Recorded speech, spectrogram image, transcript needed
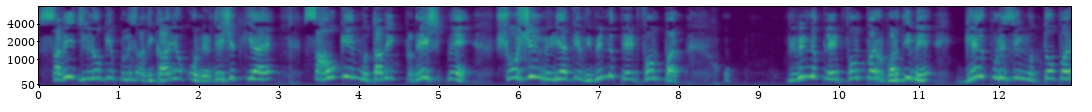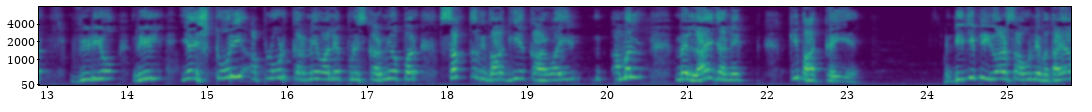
सभी जिलों के पुलिस अधिकारियों को निर्देशित किया है। साहू के मुताबिक प्रदेश में सोशल मीडिया के विभिन्न प्लेटफॉर्म पर विभिन्न प्लेटफॉर्म पर वर्दी में गैर पुलिसिंग मुद्दों पर वीडियो, रील या स्टोरी अपलोड करने वाले पुलिसकर्मियों पर सख्त विभागीय कार्रवाई अमल में लाए जाने की बात कही है। डीजीपी यू आर साहू ने बताया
